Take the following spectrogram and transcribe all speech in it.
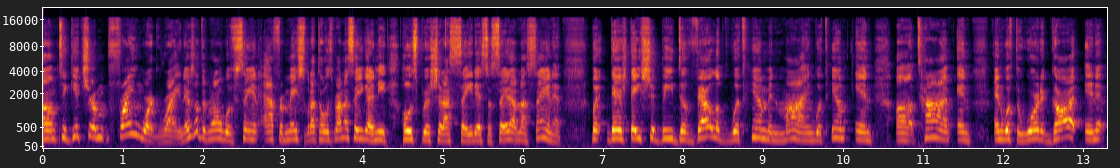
um, to get your framework right. And there's nothing wrong with saying affirmations without the Holy Spirit. I'm not saying you gotta need Holy Spirit. Should I say this or say that? I'm not saying that. But there's they should be developed with Him in mind, with Him in uh, time, and and with the Word of God in it,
